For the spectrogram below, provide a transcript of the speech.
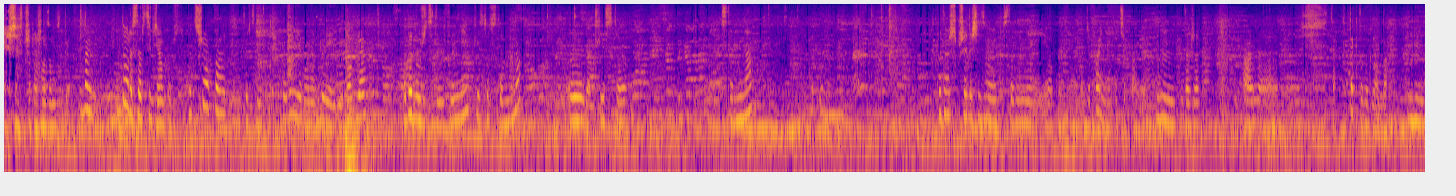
jeszcze raz przepraszam za muzykę. Do, do restauracji wziąłem po prostu Petshopa i teraz nie pokazuję, bo nagryję i w ogóle. Na pewno wrzucę ten filmik, jest to stamina. Yy, tak, jest to stamina. Potem już przejdę się z wami po stadionie i ogólnie będzie fajnie i ciekawie. Mhm, dobrze. Ale e, tak, tak to wygląda. Mhm.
